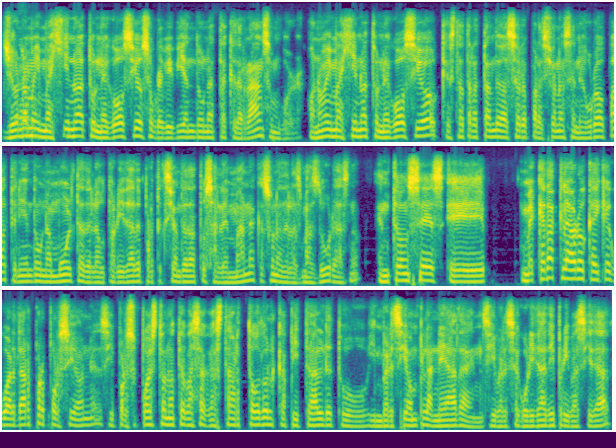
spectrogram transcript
yo no me imagino a tu negocio sobreviviendo a un ataque de ransomware, o no me imagino a tu negocio que está tratando de hacer operaciones en Europa teniendo una multa de la Autoridad de Protección de Datos alemana, que es una de las más duras, ¿no? Entonces, eh, me queda claro que hay que guardar proporciones y por supuesto no te vas a gastar todo el capital de tu inversión planeada en ciberseguridad y privacidad,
